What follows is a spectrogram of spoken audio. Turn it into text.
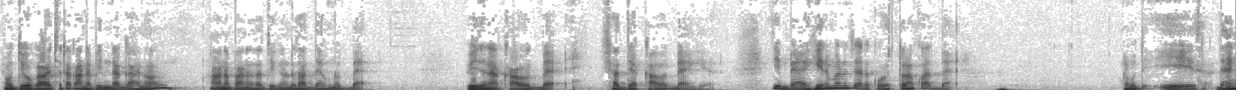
නමුත් යෝගාවචර කන පින්දක් ගන්නවා ආනපාන සතිය කරනකොට සද්ද ඇහුනොත් බෑ. වේදනාවක් ආවොත් බෑ. ශබ්දයක් ආවොත් බෑ කියලා. ඉතින් බෑ කියන මනුස්සයට කොහොස්තරක්වත් බෑ. නමුත් ඒ දැන්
